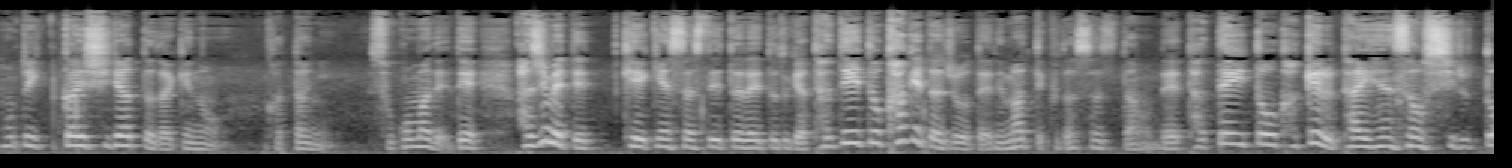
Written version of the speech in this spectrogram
ほんと一回知り合っただけの方にそこまでで初めて経験させていただいた時は縦糸をかけた状態で待ってくださってたので縦糸をかける大変さを知ると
